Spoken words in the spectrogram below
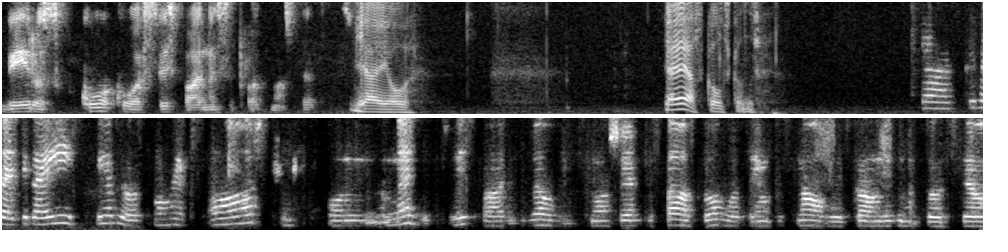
vīrusu kokos vispār nesaprotamās lietās. Jā, Ilva. Jā, jā, Skolskundze. Jā, es gribēju tikai īsi piebilst, man liekas, ārsti un mediķi vispār ir vēl viens no šiem stāstu avotiem, kas nav līdz galam izmantots. Jo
